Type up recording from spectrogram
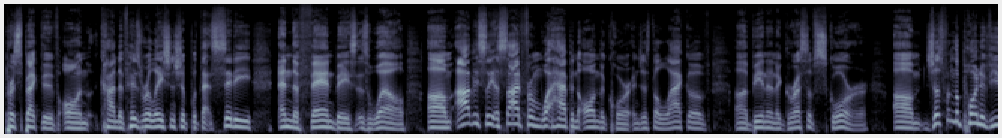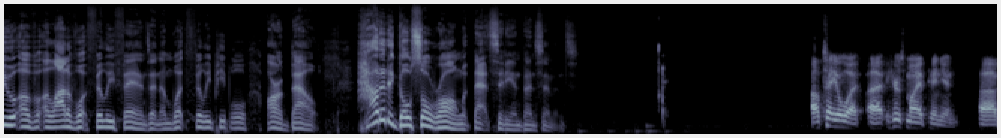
perspective on kind of his relationship with that city and the fan base as well. Um, obviously, aside from what happened on the court and just the lack of uh, being an aggressive scorer. Um, just from the point of view of a lot of what Philly fans and, and what Philly people are about, how did it go so wrong with that city and Ben Simmons? I'll tell you what. Uh, here's my opinion. Uh,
